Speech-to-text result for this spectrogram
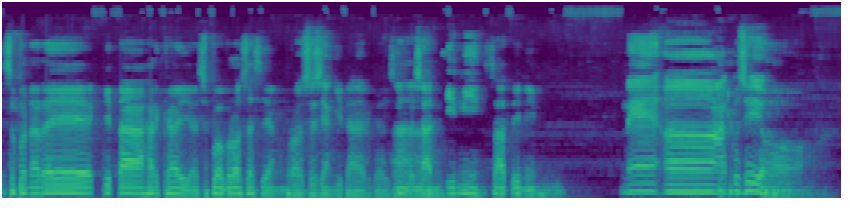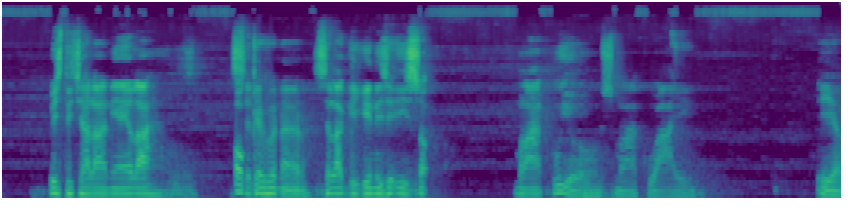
sebenarnya kita hargai ya, sebuah proses yang proses yang kita hargai sampai Ah. saat ini saat ini. nek eh, aku sih yo wis dijalani lah Oke benar. selagi gini sih iso melaku yo wis melaku ae Iya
